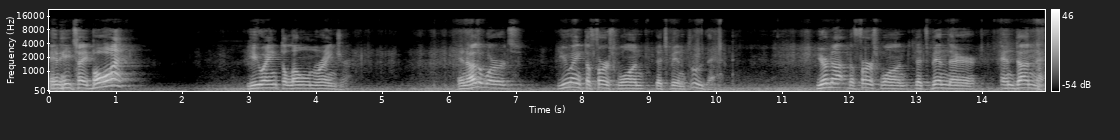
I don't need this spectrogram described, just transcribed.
And he'd say, Boy, you ain't the Lone Ranger. In other words, you ain't the first one that's been through that. You're not the first one that's been there and done that.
